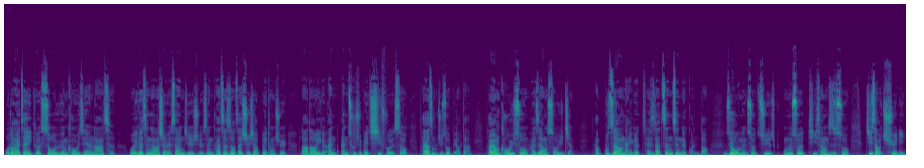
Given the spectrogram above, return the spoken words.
我都还在一个手语跟口语之间拉扯，我一个成长到小学三年级的学生，他这时候在学校被同学拉到一个暗暗处去被欺负的时候，他要怎么去做表达？他用口语说，还是要用手语讲？他不知道哪一个才是他真正的管道，所以我们所去，我们所提倡就是说，及早确立。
